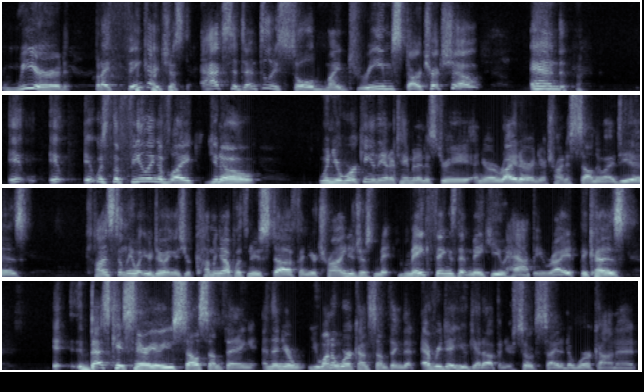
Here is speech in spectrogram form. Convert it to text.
weird, but I think I just accidentally sold my dream Star Trek show. And it it it was the feeling of like, you know, when you're working in the entertainment industry and you're a writer and you're trying to sell new ideas, constantly what you're doing is you're coming up with new stuff and you're trying to just ma- make things that make you happy, right? Because it, best case scenario, you sell something and then you're you want to work on something that every day you get up and you're so excited to work on it.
